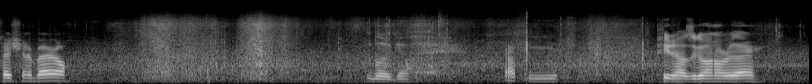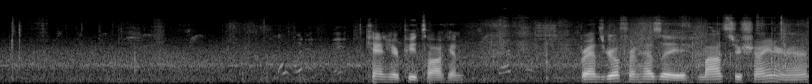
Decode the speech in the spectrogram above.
Fishing a barrel. Bluegill. Crappie. Pete, how's it going over there? Can't hear Pete talking. Brian's girlfriend has a monster shiner on.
